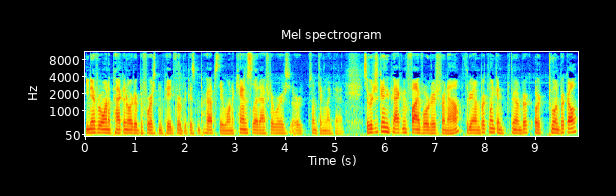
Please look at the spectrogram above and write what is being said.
you never want to pack an order before it's been paid for because perhaps they want to cancel it afterwards or something like that. So we're just going to be packing five orders for now: three on Bricklink and three on Brick or two on Brick Owl.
